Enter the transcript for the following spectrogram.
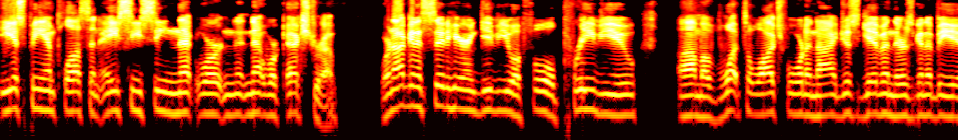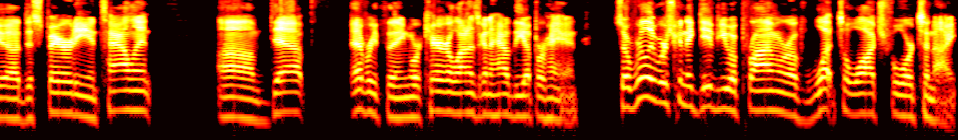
ESPN Plus and ACC Network Network Extra. We're not going to sit here and give you a full preview um, of what to watch for tonight, just given there's going to be a disparity in talent, um, depth, everything, where Carolina's going to have the upper hand. So, really, we're just going to give you a primer of what to watch for tonight.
